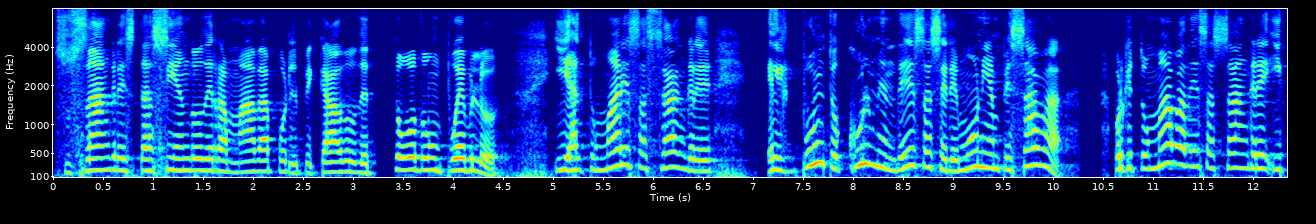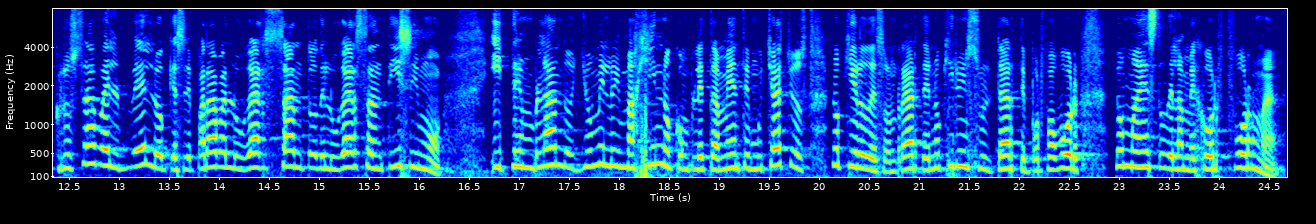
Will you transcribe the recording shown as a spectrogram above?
Su sangre está siendo derramada por el pecado de todo un pueblo. Y al tomar esa sangre, el punto culmen de esa ceremonia empezaba porque tomaba de esa sangre y cruzaba el velo que separaba el lugar santo del lugar santísimo. Y temblando, yo me lo imagino completamente. Muchachos, no quiero deshonrarte, no quiero insultarte, por favor, toma esto de la mejor forma.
